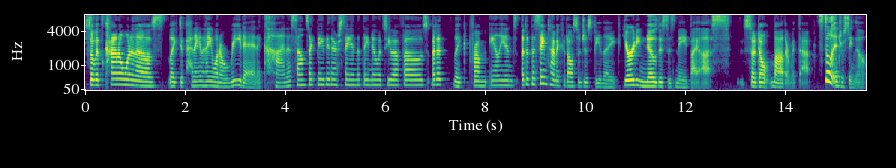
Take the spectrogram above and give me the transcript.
So it's kind of one of those, like, depending on how you want to read it, it kind of sounds like maybe they're saying that they know it's UFOs, but it, like, from aliens. But at the same time, it could also just be like, you already know this is made by us so don't bother with that. Still interesting though.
